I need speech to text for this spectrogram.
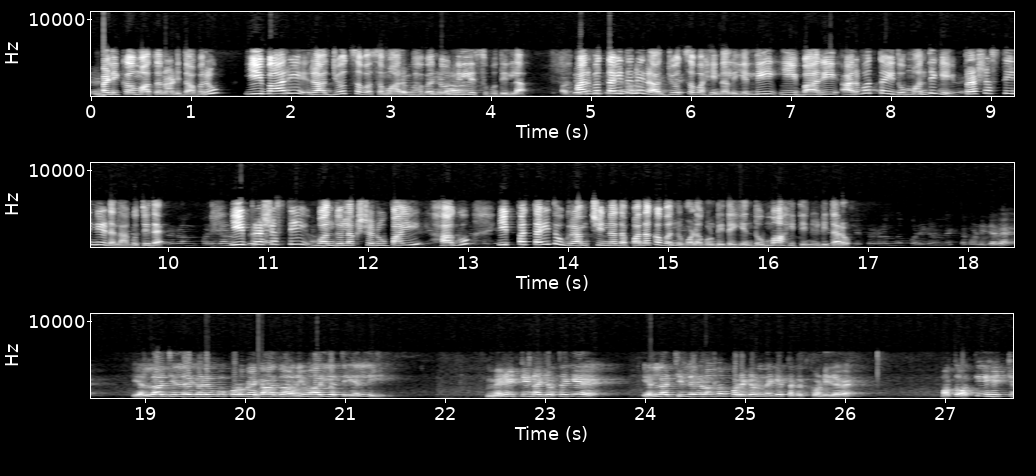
ಬಳಿಕ ಮಾತನಾಡಿದ ಅವರು ಈ ಬಾರಿ ರಾಜ್ಯೋತ್ಸವ ಸಮಾರಂಭವನ್ನು ನಿಲ್ಲಿಸುವುದಿಲ್ಲ. ಅರವತ್ತೈದನೇ ರಾಜ್ಯೋತ್ಸವ ಹಿನ್ನೆಲೆಯಲ್ಲಿ ಈ ಬಾರಿ ಅರವತ್ತೈದು ಮಂದಿಗೆ ಪ್ರಶಸ್ತಿ ನೀಡಲಾಗುತ್ತಿದೆ. ಈ ಪ್ರಶಸ್ತಿ ಒಂದು ಲಕ್ಷ ರೂಪಾಯಿ ಹಾಗೂ ಇಪ್ಪತ್ತೈದು ಗ್ರಾಂ ಚಿನ್ನದ ಪದಕವನ್ನು ಒಳಗೊಂಡಿದೆ ಎಂದು ಮಾಹಿತಿ ನೀಡಿದರು. ಎಲ್ಲ ಜಿಲ್ಲೆಗಳಿಗೂ ಕೊಡಬೇಕಾದ ಅನಿವಾರ್ಯತೆಯಲ್ಲಿ ಮೆರಿಟಿನ ಜೊತೆಗೆ ಎಲ್ಲ ಜಿಲ್ಲೆಗಳನ್ನು ಪರಿಗಣನೆಗೆ ತೆಗೆದುಕೊಂಡಿದ್ದೇವೆ. ಮತ್ತು ಅತಿ ಹೆಚ್ಚು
